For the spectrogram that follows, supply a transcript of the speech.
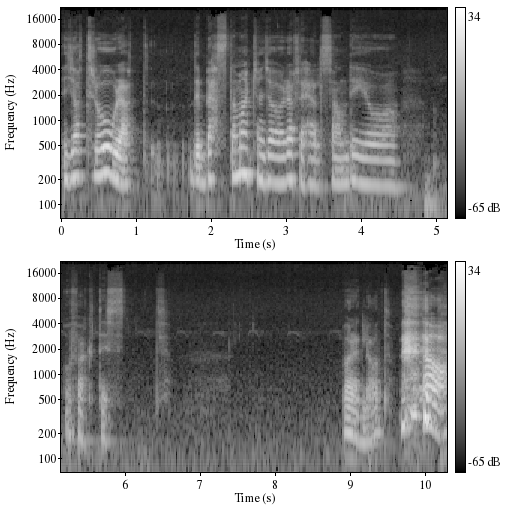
Jag tror att det bästa man kan göra för hälsan det är att, att faktiskt vara glad. Ja,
